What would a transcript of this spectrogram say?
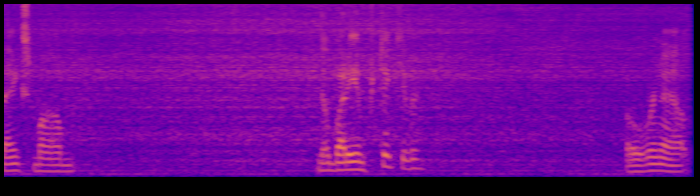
Thanks, Mom. Nobody in particular. Over and out.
